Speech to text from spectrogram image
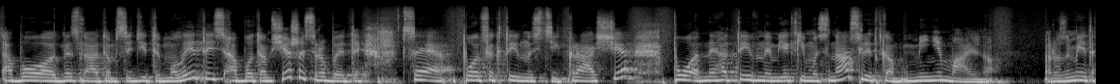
або не знаю, там сидіти молитись, або там ще щось робити. Це по ефективності краще, по негативним якимось наслідкам мінімально. Розумієте?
